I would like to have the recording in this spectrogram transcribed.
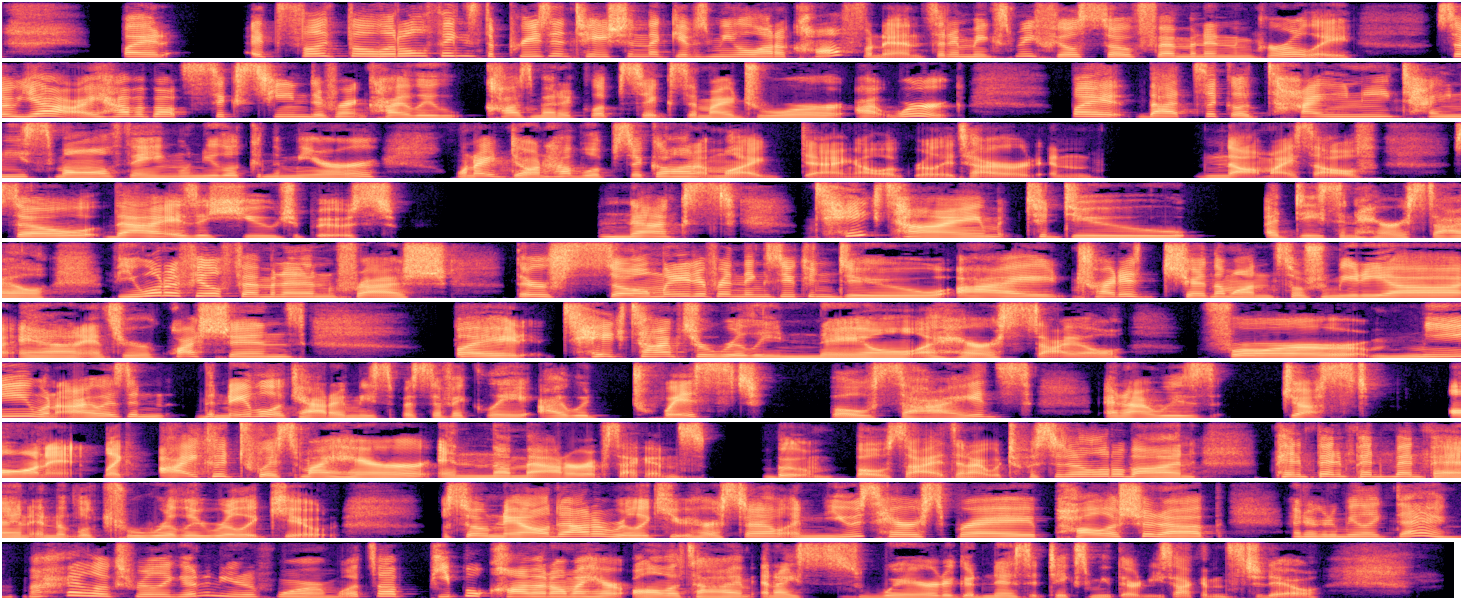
but it's like the little things, the presentation that gives me a lot of confidence and it makes me feel so feminine and girly. So, yeah, I have about 16 different Kylie cosmetic lipsticks in my drawer at work. But that's like a tiny, tiny, small thing when you look in the mirror. When I don't have lipstick on, I'm like, dang, I look really tired and not myself. So that is a huge boost. Next, take time to do a decent hairstyle. If you want to feel feminine and fresh, there's so many different things you can do. I try to share them on social media and answer your questions, but take time to really nail a hairstyle. For me, when I was in the Naval Academy specifically, I would twist both sides and I was just on it. Like I could twist my hair in the matter of seconds. Boom, both sides. And I would twist it in a little bun, pin, pin, pin, pin, pin, and it looked really, really cute. So nail down a really cute hairstyle and use hairspray, polish it up, and you're gonna be like, dang, my hair looks really good in uniform. What's up? People comment on my hair all the time, and I swear to goodness, it takes me 30 seconds to do.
